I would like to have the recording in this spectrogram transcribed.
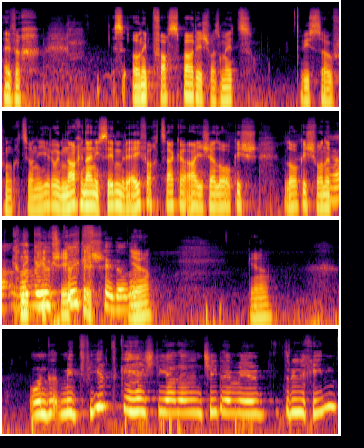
einfach es auch nicht fassbar ist, was man jetzt wie es soll funktionieren. Und im Nachhinein ist es immer einfach zu sagen, ah, ist ja logisch, logisch, wo eine Ja, knickige Geschichte ist. hat, oder? Ja. Ja. Und mit 40 hast du ja dann entschieden, weil du drei Kinder.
